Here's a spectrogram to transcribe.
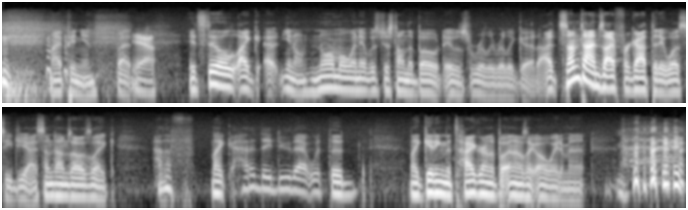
My opinion, but Yeah. It's still like uh, you know normal when it was just on the boat. It was really really good. I, sometimes I forgot that it was CGI. Sometimes I was like, how the f- like how did they do that with the like getting the tiger on the boat? And I was like, oh wait a minute.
